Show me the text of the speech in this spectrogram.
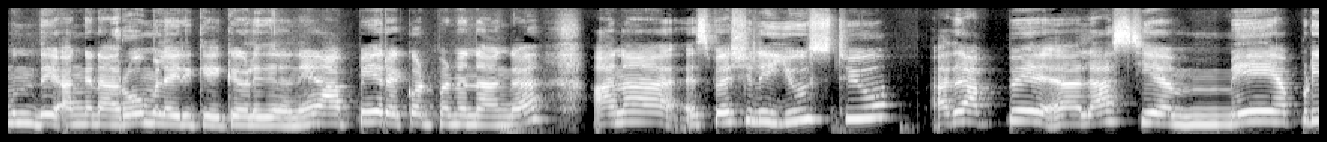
முந்தைய அங்க நான் ரோமில் இருக்கேக்கு எழுதினேன். அப்பயே ரெக்கார்ட் பண்ணினாங்க ஆனா எஸ்பெஷலி யூஸ் டூ அது அப்பே லாஸ்ட் இயர் மே அப்படி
